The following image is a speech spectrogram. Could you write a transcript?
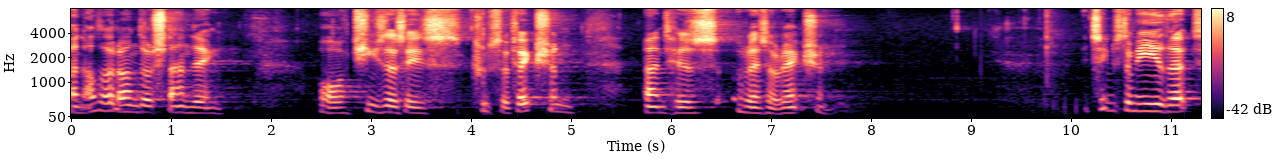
another understanding of Jesus' crucifixion and his resurrection. It seems to me that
